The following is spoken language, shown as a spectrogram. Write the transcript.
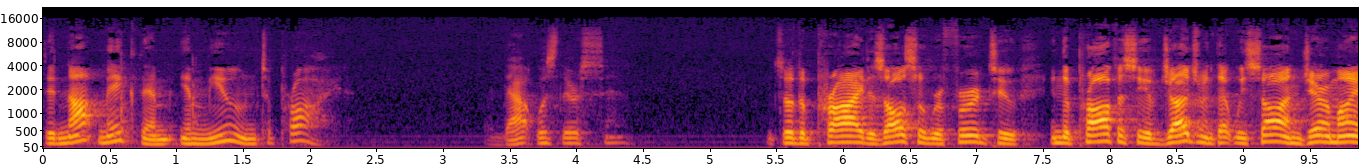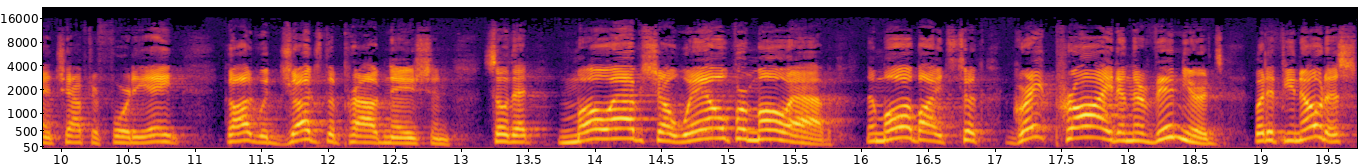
did not make them immune to pride. And that was their sin. And so the pride is also referred to in the prophecy of judgment that we saw in Jeremiah chapter 48. God would judge the proud nation so that Moab shall wail for Moab. The Moabites took great pride in their vineyards. But if you notice,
